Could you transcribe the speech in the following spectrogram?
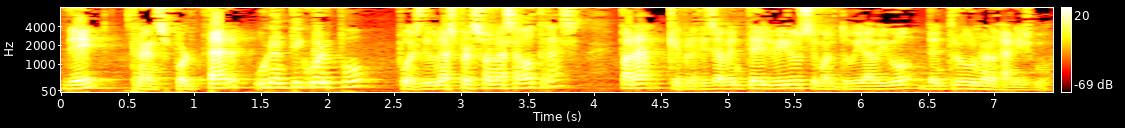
de transportar un anticuerpo pues de unas personas a otras para que precisamente el virus se mantuviera vivo dentro de un organismo.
